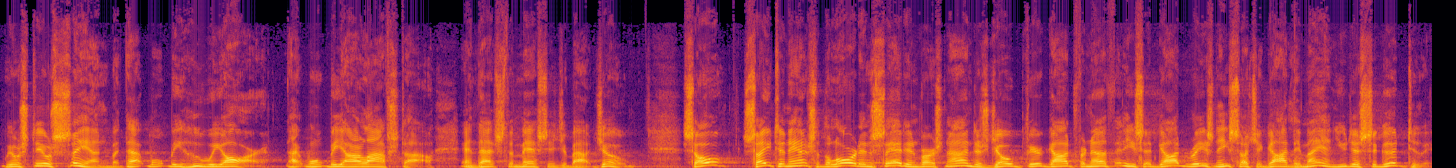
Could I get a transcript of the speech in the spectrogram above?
we'll still sin, but that won't be who we are. That won't be our lifestyle. And that's the message about Job. So Satan answered the Lord and said in verse 9, Does Job fear God for nothing? He said, God, the reason he's such a godly man, you just so good to him.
